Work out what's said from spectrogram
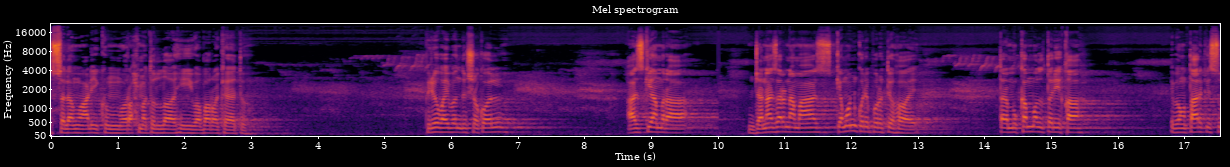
আসসালামু আলাইকুম ওরহমতুল্লাহি ওবরকাত প্রিয় ভাই বন্ধু সকল, আজকে আমরা জানাজার নামাজ কেমন করে পড়তে হয়, তার মুকাম্মল তরিকা এবং তার কিছু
